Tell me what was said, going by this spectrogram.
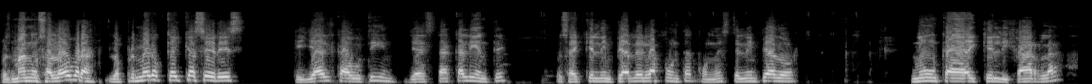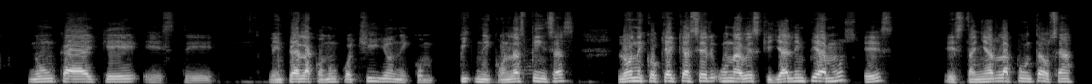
pues manos a la obra. Lo primero que hay que hacer es que ya el cautín ya está caliente, pues hay que limpiarle la punta con este limpiador. Nunca hay que lijarla nunca hay que este, limpiarla con un cuchillo ni con, ni con las pinzas. Lo único que hay que hacer una vez que ya limpiamos es estañar la punta, o sea,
